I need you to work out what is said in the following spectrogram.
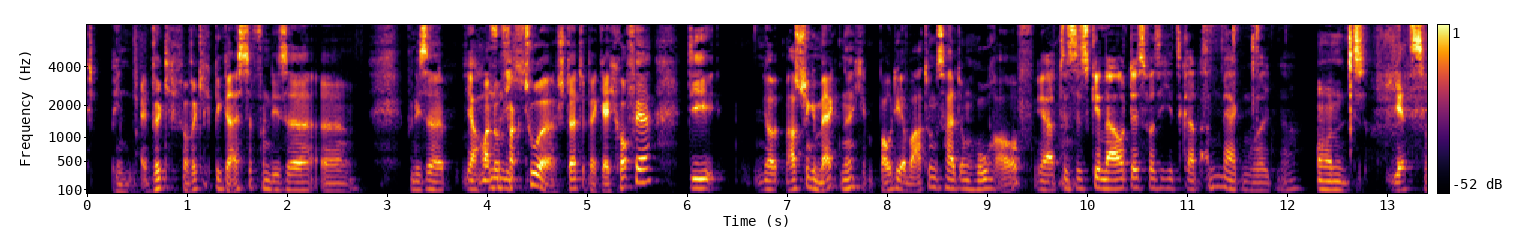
ich bin wirklich, war wirklich begeistert von dieser, äh, von dieser Ja, Manufaktur Störtebecker. Ich hoffe, die ja, hast schon gemerkt, ne? Ich baue die Erwartungshaltung hoch auf. Ja, das ist genau das, was ich jetzt gerade anmerken wollte. Ne? Und jetzt,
